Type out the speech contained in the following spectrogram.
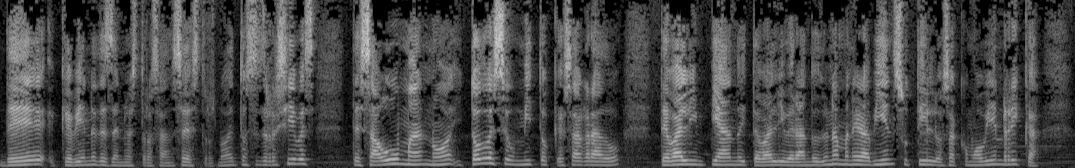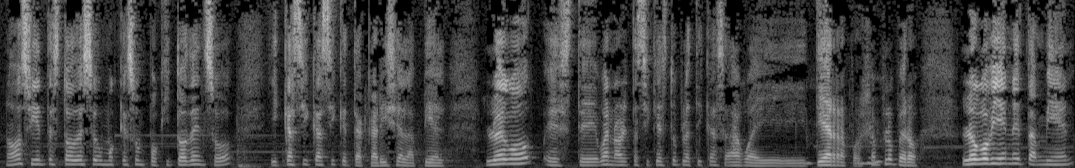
de que viene desde nuestros ancestros, ¿no? Entonces recibes, te sahuman, ¿no? Y todo ese humito que es sagrado te va limpiando y te va liberando de una manera bien sutil, o sea, como bien rica, ¿no? Sientes todo ese humo que es un poquito denso y casi casi que te acaricia la piel. Luego, este, bueno, ahorita sí que tú platicas agua y tierra, por ejemplo, pero luego viene también,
